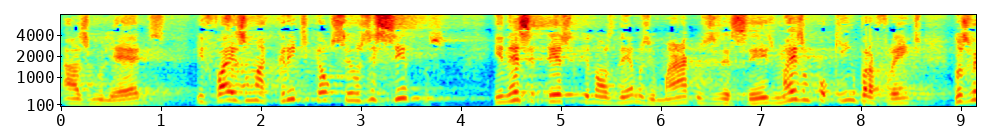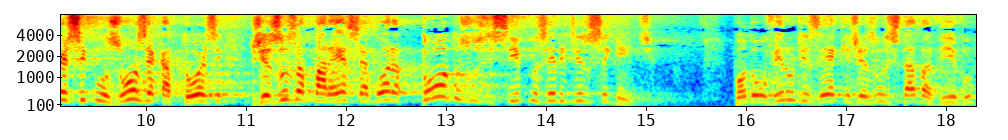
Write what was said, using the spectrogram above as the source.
às mulheres e faz uma crítica aos seus discípulos. E nesse texto que nós lemos de Marcos 16, mais um pouquinho para frente, nos versículos 11 a 14, Jesus aparece agora a todos os discípulos e ele diz o seguinte: Quando ouviram dizer que Jesus estava vivo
